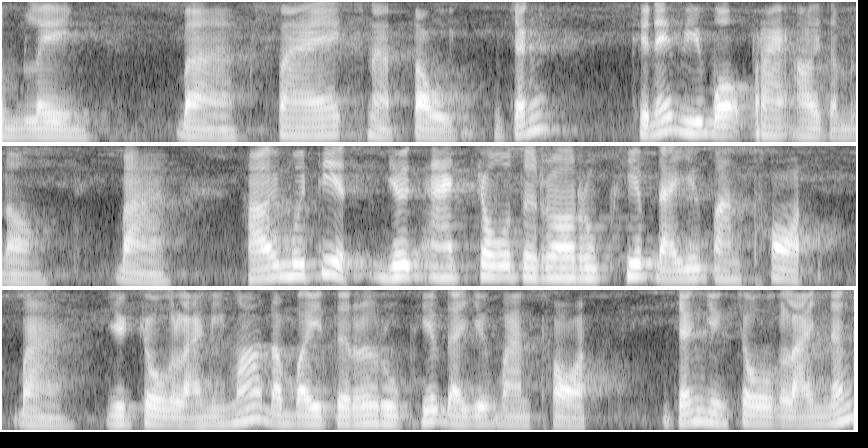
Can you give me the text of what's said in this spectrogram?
សំឡេង បាទខ្សែខ្នាតតូចអញ្ចឹងឃើញទេវាបកប្រែឲ្យតែម្ដងបាទហើយមួយទៀតយើងអាចចូលទៅរករូបភាពដែលយើងបានថតបាទយើងចូលកន្លែងនេះមកដើម្បីទៅរើសរូបភាពដែលយើងបានថតអញ្ចឹងយើងចូលកន្លែងហ្នឹង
